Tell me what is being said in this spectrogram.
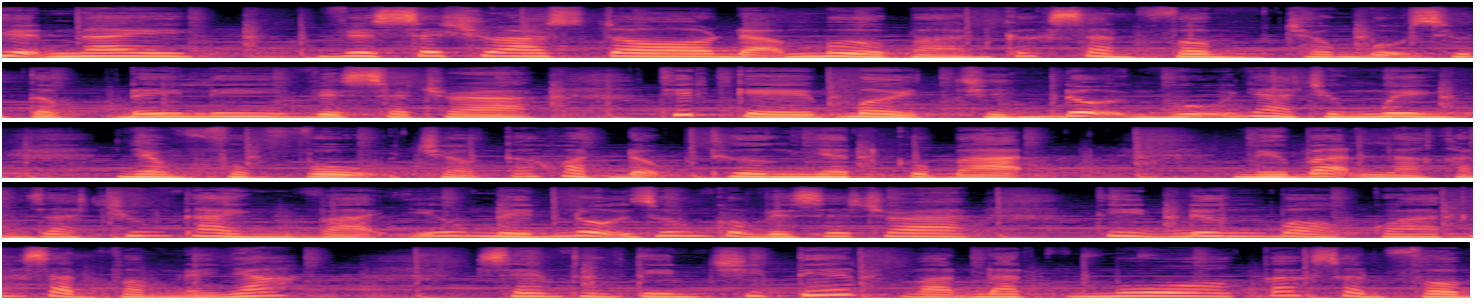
Hiện nay, Vietcetera Store đã mở bán các sản phẩm trong bộ sưu tập Daily Vietcetera thiết kế bởi chính đội ngũ nhà chúng mình nhằm phục vụ cho các hoạt động thương nhật của bạn. Nếu bạn là khán giả trung thành và yêu mến nội dung của Vietcetera thì đừng bỏ qua các sản phẩm này nhé. Xem thông tin chi tiết và đặt mua các sản phẩm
